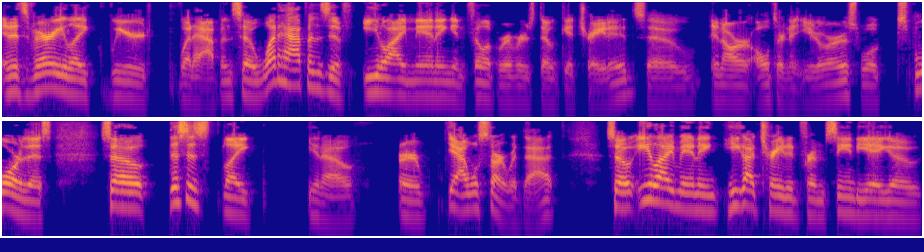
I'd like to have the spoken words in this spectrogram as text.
And it's very like weird what happens. So, what happens if Eli Manning and Philip Rivers don't get traded? So, in our alternate universe, we'll explore this. So, this is like, you know, or yeah, we'll start with that. So, Eli Manning, he got traded from San Diego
